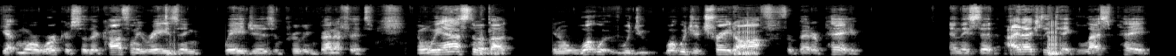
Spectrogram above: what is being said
get more workers. So they're constantly raising wages, improving benefits. And when we asked them about, you know, what w- would you what would you trade off for better pay? And they said, I'd actually take less pay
